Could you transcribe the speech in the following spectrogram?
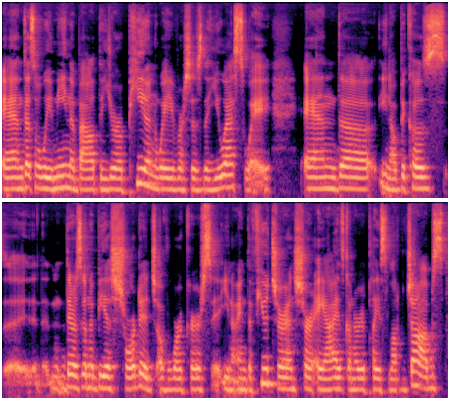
And that's what we mean about the European way versus the US way. And uh, you know because uh, there's going to be a shortage of workers you know in the future and sure ai is going to replace a lot of jobs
